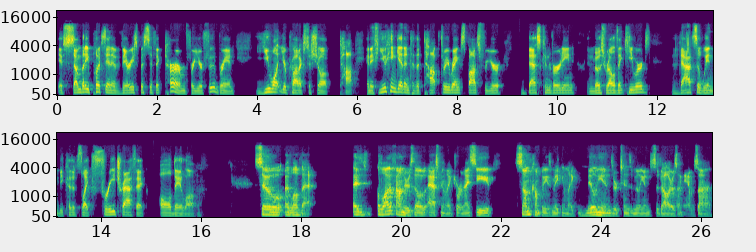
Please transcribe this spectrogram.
if somebody puts in a very specific term for your food brand, you want your products to show up top. And if you can get into the top three ranked spots for your best converting and most relevant keywords, that's a win because it's like free traffic all day long. So I love that. As a lot of founders, they'll ask me, like, Jordan, I see some companies making like millions or tens of millions of dollars on Amazon,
